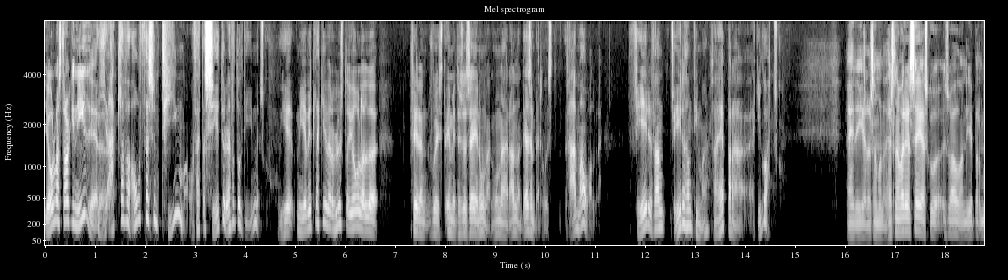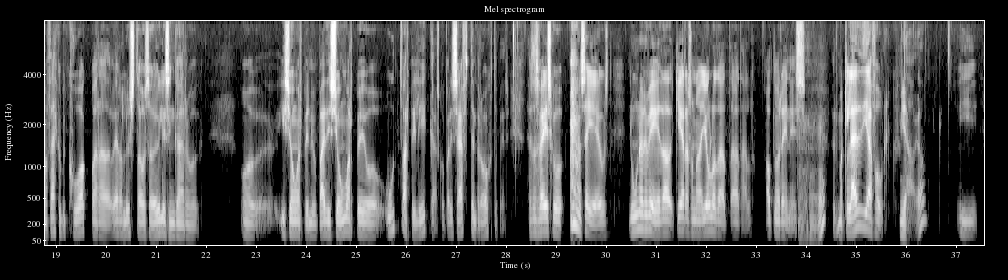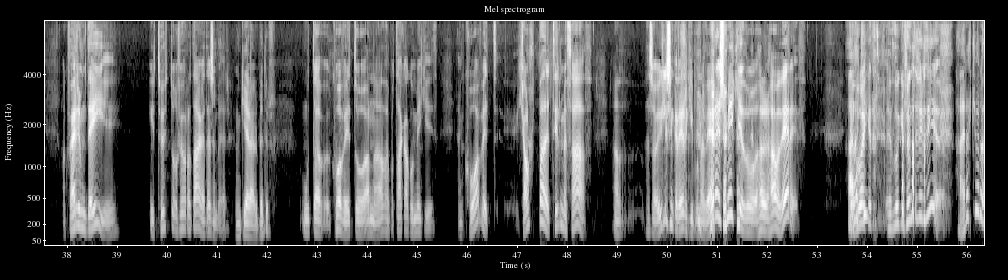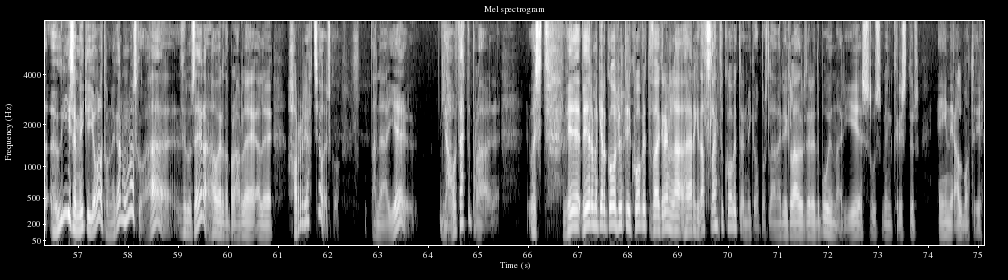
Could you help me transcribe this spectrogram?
jólastrákin í þér Ég allavega á þessum tíma og þetta situr ennþá dóldi í mig sko. ég, ég vil ekki vera að hlusta jólalög fyrir en, þú veist, einmitt eins og ég segi núna núna er annan desember, þú veist, það má alveg fyrir þann, fyrir þann tíma það er bara ekki gott sko. Nei, nei, ég er alveg samanlega. Þess vegna var ég að segja, sko, eins og áðan, ég bara, maður fekk upp í kók bara að vera að lusta á þessa auglýsingar og, og í sjónvarpinu, bæði í sjónvarpi og útvarpi líka, sko, bara í september og oktober. Þess vegna svegi, sko, segi ég, veist, núna erum við að gera svona jóladagatal, átn og reynis, við erum að gleðja fólk. Já, já, í, hverjum degi í 24 daga desember. Hún gera þér betur. Út af COVID og annað, það er búið að taka okkur mikið. En COVID hjálpaði til með það að þessar auglýsingar eru ekki búin að vera eins mikið og það hafa verið. Það er Hefur þú, ekki- hefur þú ekki fundið fyrir því? Það er ekki verið að auglýsa mikið jólatónleikar núna sko, það, þegar þú segir það þá er þetta bara alveg, alveg hárrétt sjá þig sko. Þannig að ég já, þetta er bara veist, við, við erum að gera góða hluti í COVID og það er greinilega, það er ekkit allt slæmt fyrir COVID en mikið opaslega verð ég gladur þegar þetta er búið maður, Jésús minn Kristur eini almóti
